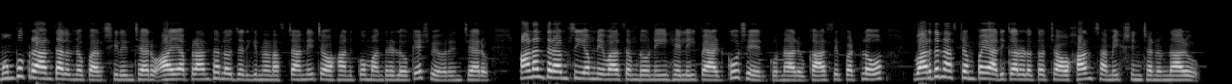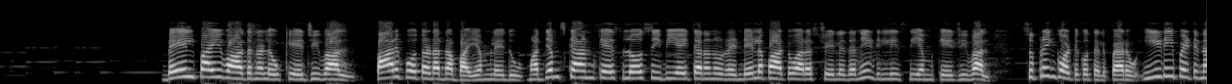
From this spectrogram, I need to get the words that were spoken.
ముంపు ప్రాంతాలను పరిశీలించారు. ఆయా ప్రాంతాల్లో జరిగిన నష్టాన్ని చౌహాన్కు మంత్రి లోకేష్ వివరించారు. అనంతరం సీఎం నివాసంలోని హెలీప్యాడ్కు చేరుకున్నారు. కాసేపట్లో వరద నష్టంపై అధికారులతో చౌహాన్ సమీక్షించనున్నారు. బెయిల్ పై వాదనలు కేజ్రీవాల్ పారిపోతాడన్న భయం లేదు. మద్యం స్కామ్ కేసులో సిబిఐ తనను రెండేళ్ళ పాటు అరెస్ట్ చేయలేదని ఢిల్లీ సీఎం కేజ్రీవాల్ సుప్రీంకోర్టుకు తెలిపారు. ఈడీ పెట్టిన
